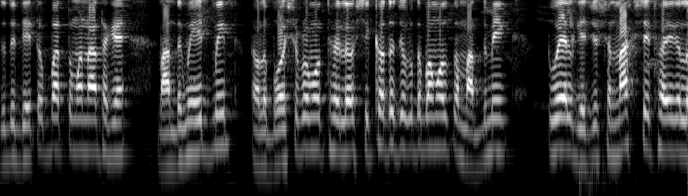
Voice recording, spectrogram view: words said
যদি ডেট অফ বার্থ তোমার না থাকে, মাধ্যমিক এডমিট তাহলে বয়সের প্রমাণপত্র হলো শিক্ষাগত যোগ্যতা প্রমাণপত্র মাধ্যমিক টুয়েলভ গ্র্যাজুয়েশন মার্কশিট হয়ে গেল,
